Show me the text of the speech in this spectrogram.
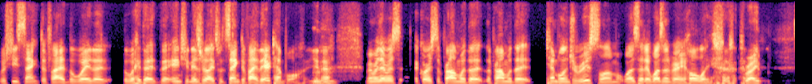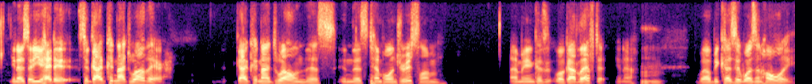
was she sanctified the way that the way that the ancient Israelites would sanctify their temple? You mm-hmm. know, remember there was, of course, the problem with the the problem with the temple in Jerusalem was that it wasn't very holy. right. You know, so you had to, so God could not dwell there. God could not dwell in this in this temple in Jerusalem. I mean, because well, God left it. You know. Mm-hmm. Well, because it wasn't holy.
